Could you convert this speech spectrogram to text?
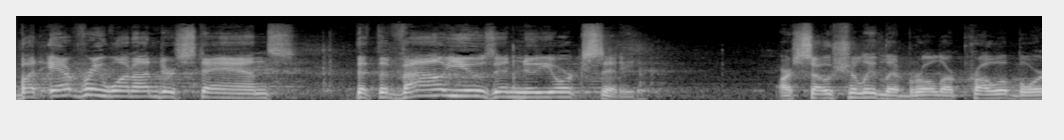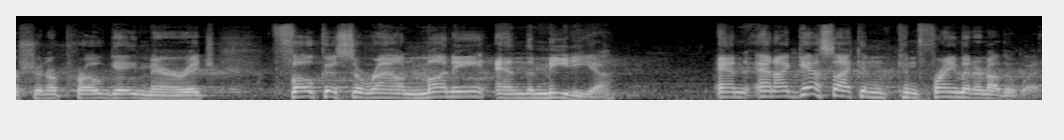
But everyone understands that the values in New York City are socially liberal or pro abortion or pro gay marriage, focused around money and the media. And, and I guess I can, can frame it another way.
